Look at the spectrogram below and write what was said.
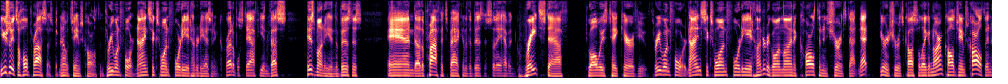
Usually it's a whole process, but now with James Carlton, 314 961 4800. He has an incredible staff. He invests his money in the business and uh, the profits back into the business. So they have a great staff to always take care of you. 314 961 4800 or go online at carltoninsurance.net. If your insurance costs a leg and an arm, call James Carlton,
